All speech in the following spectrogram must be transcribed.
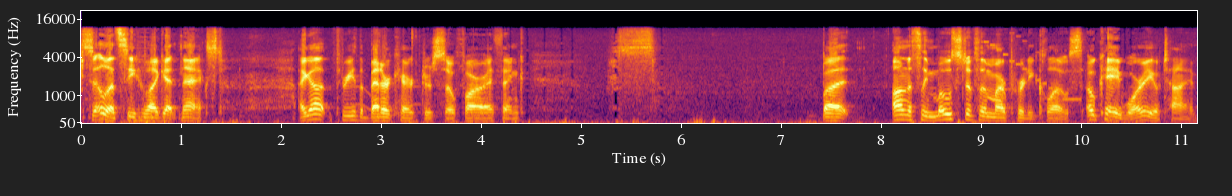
So, let's see who I get next. I got three of the better characters so far, I think. But, honestly, most of them are pretty close. Okay, Wario time.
